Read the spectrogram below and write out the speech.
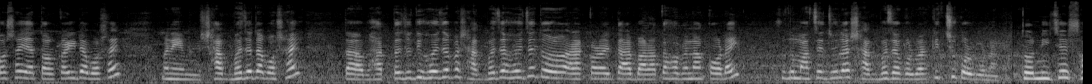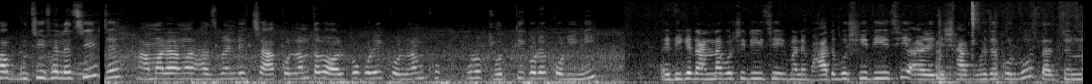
বসাই আর তরকারিটা বসাই। মানে শাক ভাজাটা বসাই। তা ভাতটা যদি হয়ে যায় বা শাক ভাজা হয়ে যায়, তো আর এক কড়াইতে আর বাড়াতে হবে না কড়াই। শুধু মাছের ঝোল শাক ভাজা করব আর কিচ্ছু করব না। তো নিচে সব গুছিয়ে ফেলেছি। যে আমার আর আমার হাজব্যান্ডের চা করলাম, তবে অল্প করেই করলাম, খুব পুরো ভর্তি করে করিনি। এদিকে রান্না বসিয়ে দিয়েছি মানে ভাত বসিয়ে দিয়েছি, আর এই যে শাক ভাজা করব, তার জন্য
